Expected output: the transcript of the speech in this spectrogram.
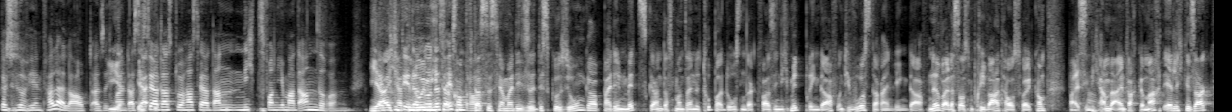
Das ist auf jeden Fall erlaubt. Also ich ja, meine, das ja, ist ja das, du hast ja dann nichts von jemand anderem. Ja, ich hatte nur im Hinterkopf, das dass es ja mal diese Diskussion gab bei den Metzgern, dass man seine Tupperdosen da quasi nicht mitbringen darf und die Wurst da reinlegen darf, ne? weil das aus dem Privathaushalt kommt. Weiß ich nicht, haben wir einfach gemacht, ehrlich gesagt.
